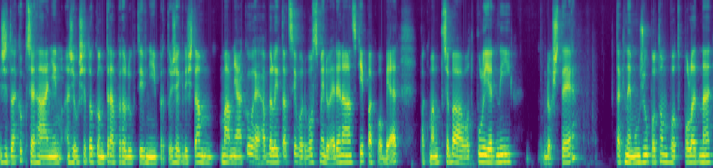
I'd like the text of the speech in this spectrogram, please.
že to jako přeháním a že už je to kontraproduktivní, protože když tam mám nějakou rehabilitaci od 8 do 11, pak oběd, pak mám třeba od půl jedný do čtyř, tak nemůžu potom odpoledne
